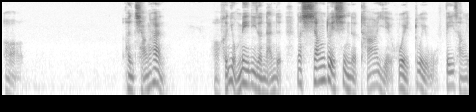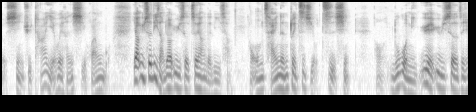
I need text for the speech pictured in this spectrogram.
啊、呃、很强悍。哦，很有魅力的男人，那相对性的，他也会对我非常有兴趣，他也会很喜欢我。要预设立场，就要预设这样的立场，我们才能对自己有自信。哦，如果你越预设这些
